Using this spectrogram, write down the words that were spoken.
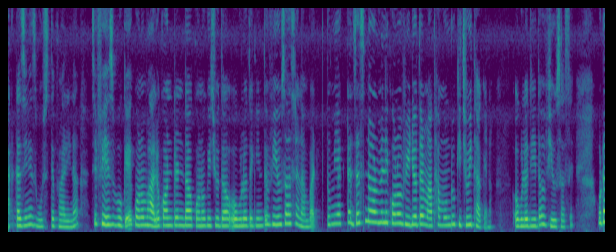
একটা জিনিস বুঝতে পারি না, যে ফেসবুকে কোনো ভালো কন্টেন্ট দাও, কোনো কিছু দাও, ওগুলোতে কিন্তু ভিউস আসে না। বাট তুমি একটা জাস্ট নর্মালি কোনো ভিডিওতে মাথা মুন্ডু কিছুই থাকে না। ওগুলো দিয়ে দাও ভিউস আছে। ওটা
